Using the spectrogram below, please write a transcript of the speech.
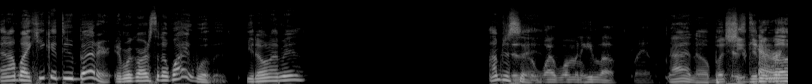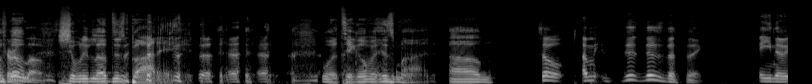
and I'm like, he could do better in regards to the white woman. You know what I mean? I'm This just is the saying. white woman he loved, man. I know, but she didn't love him. She only loved his body. well, take over his mind? Um, So I mean, this, this is the thing, you know,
